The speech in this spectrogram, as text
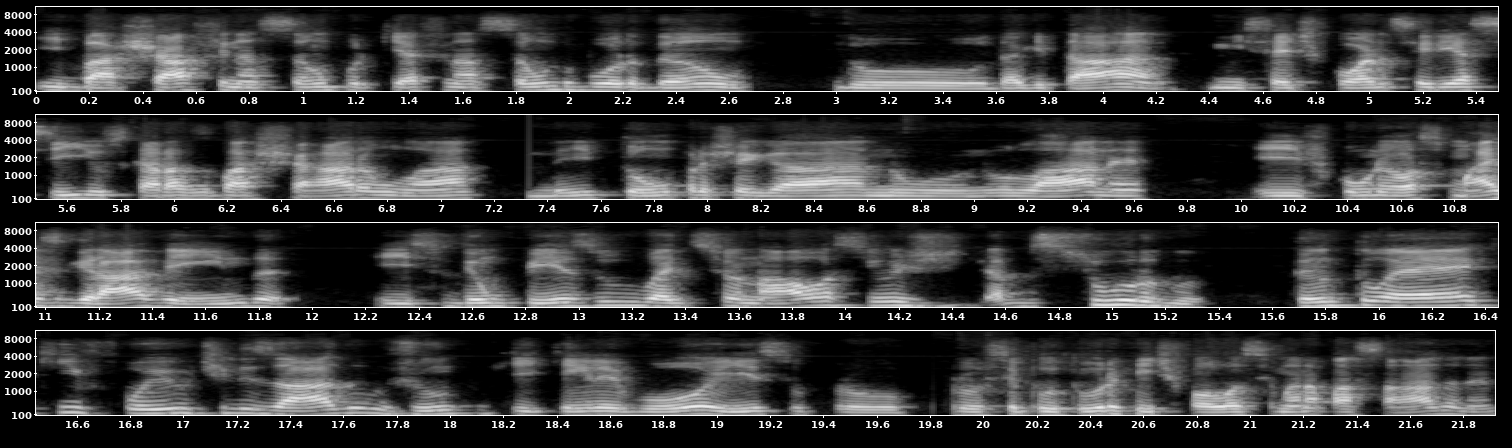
e baixar a afinação, porque a afinação do bordão do, da guitarra em sete cordas seria assim, os caras baixaram lá meio tom para chegar no, no lá, né? E ficou um negócio mais grave ainda, e isso deu um peso adicional assim absurdo tanto é que foi utilizado junto que quem levou isso pro, pro Sepultura, que a gente falou semana passada, né?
